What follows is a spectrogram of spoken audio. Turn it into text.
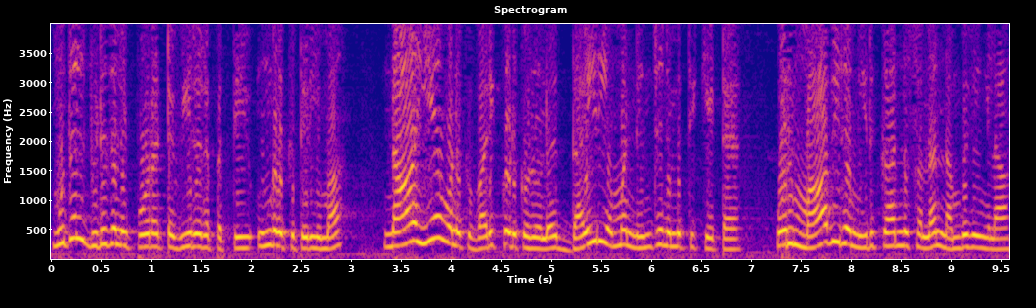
முதல் விடுதலை போராட்ட வீரரை பத்தி உங்களுக்கு தெரியுமா? நான் ஏன் உனக்கு வரி கொடுக்கணும்னு தைரியமா நெஞ்ச நிமித்தி கேட்ட ஒரு மாவீரன் இருக்காருன்னு சொன்னா நம்புவீங்களா?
